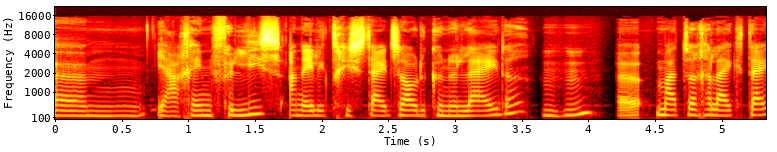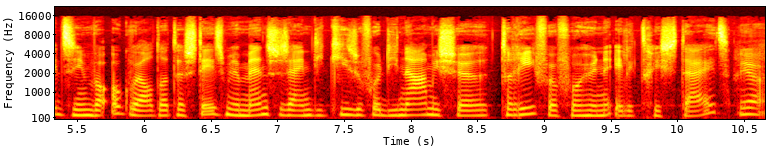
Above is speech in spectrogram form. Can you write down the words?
um, ja, geen verlies aan elektriciteit zouden kunnen leiden. Mhm. Eh, maar tegelijkertijd zien we ook wel dat er steeds meer mensen zijn die kiezen voor dynamische tarieven voor hun elektriciteit. Ja.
